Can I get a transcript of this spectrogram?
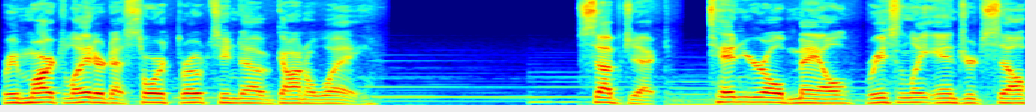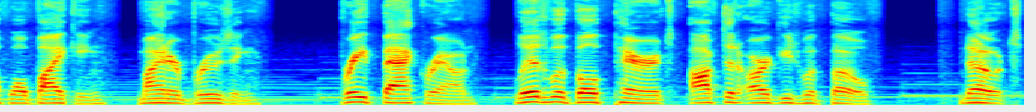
Remarked later that sore throat seemed to have gone away. Subject: 10-year-old male, recently injured self while biking, minor bruising. Brief background: Lives with both parents, often argues with both. Notes:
